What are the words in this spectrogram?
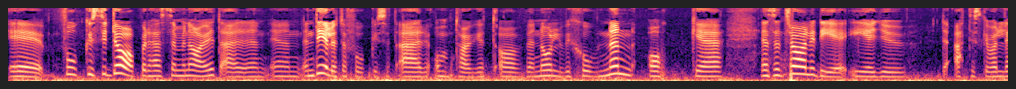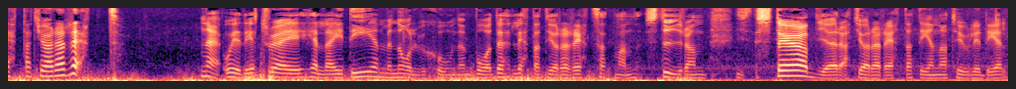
Eh, fokus idag på det här seminariet är en, en, en del av fokuset är omtaget av nollvisionen och eh, en central idé är ju att det ska vara lätt att göra rätt. Nej, och det tror jag är hela idén med nollvisionen, både lätt att göra rätt så att man styran, stödjer att göra rätt, att det är en naturlig del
